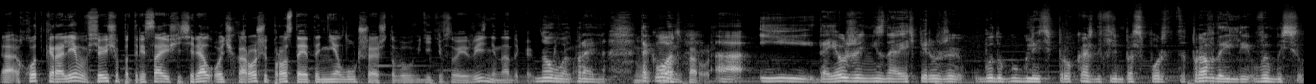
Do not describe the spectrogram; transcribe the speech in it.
А, Ход королевы все еще потрясающий сериал, очень хороший, просто это не лучшее, что вы увидите в своей жизни, надо как Ну вот, правильно. так он вот, хороший. А, и да, я уже не знаю, я теперь уже буду гуглить про каждый фильм про спорт, это правда или вымысел.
